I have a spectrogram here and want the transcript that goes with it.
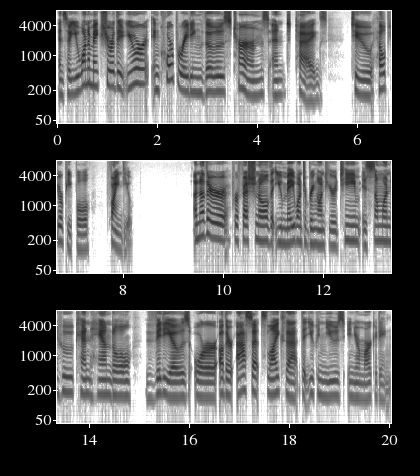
And so you want to make sure that you're incorporating those terms and tags to help your people find you. Another professional that you may want to bring onto your team is someone who can handle videos or other assets like that that you can use in your marketing.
